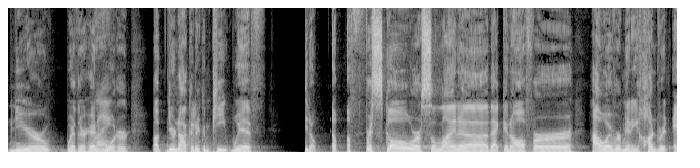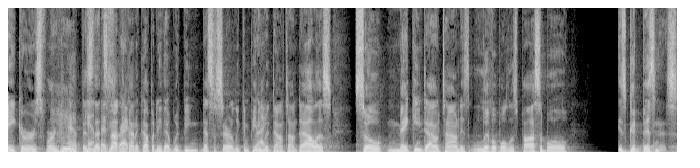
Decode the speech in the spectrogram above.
near where they're Right. headquartered. Uh, you're not going to compete with you know, a, a Frisco or a Celina that can offer however many hundred acres for a campus. Campus, That's not right. the kind of company that would be necessarily competing Right. with downtown Dallas. So making downtown as livable as possible is good business.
